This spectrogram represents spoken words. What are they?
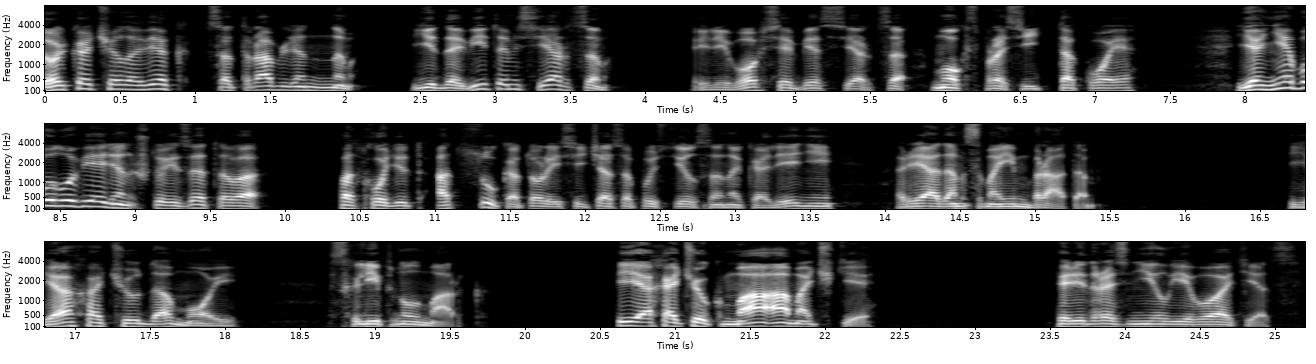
Только человек с отравленным, ядовитым сердцем или вовсе без сердца мог спросить такое. Я не был уверен, что из этого подходит отцу, который сейчас опустился на колени рядом с моим братом. «Я хочу домой», — всхлипнул Марк. «Я хочу к мамочке», — передразнил его отец.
